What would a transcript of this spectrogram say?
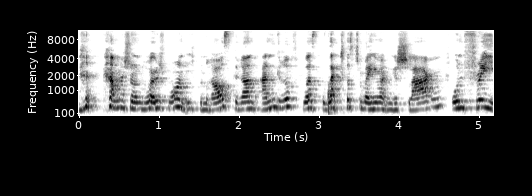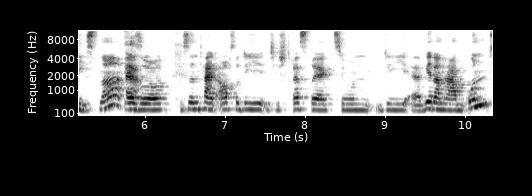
haben wir schon drüber gesprochen. Ich bin rausgerannt, Angriff, du hast gesagt, du hast schon mal jemanden geschlagen und Freeze, ne? Ja. Also das sind halt auch so die, die Stressreaktionen, die äh, wir dann haben. Und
